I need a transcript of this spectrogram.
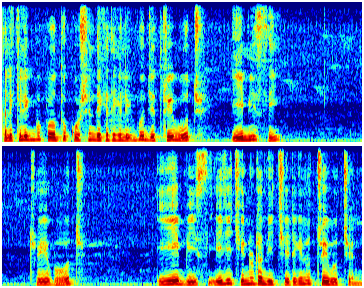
তাহলে কি লিখব? প্রদত্ত কোশ্চেন দেখে দেখে লিখব যে ত্রিভুজ এবিসি ত্রিভুজ এ বিসি এই যে চিহ্নটা দিচ্ছে, এটা কিন্তু ত্রিভুজ চিহ্ন।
